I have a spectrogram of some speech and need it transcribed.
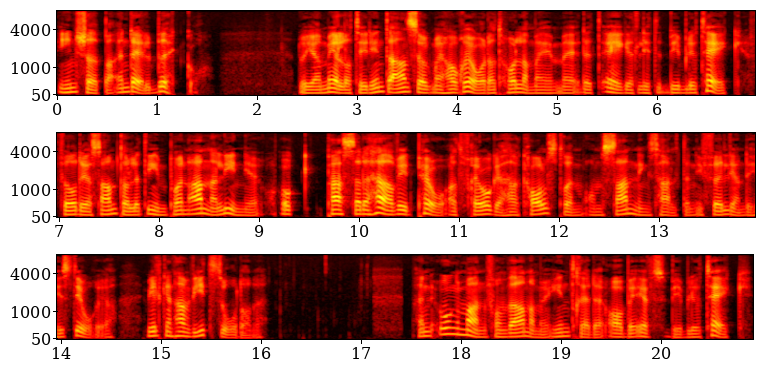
inköpa en del böcker. Då jag emellertid inte ansåg mig ha råd att hålla mig med ett eget litet bibliotek förde jag samtalet in på en annan linje och passade härvid på att fråga herr Karlström om sanningshalten i följande historia, vilken han vitsordade. En ung man från Värnamo inträdde ABFs bibliotek,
